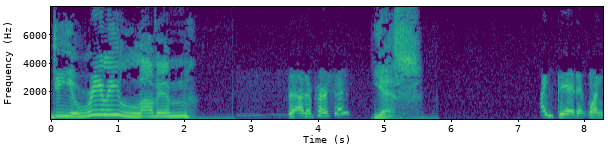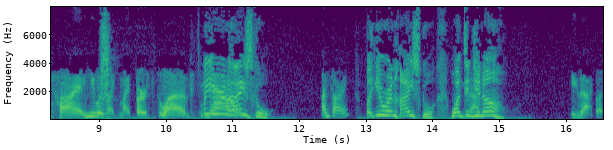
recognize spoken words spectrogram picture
Do you really love him? The other person? Yes. I did at one time. He was like my first love. But you were in high school. I'm sorry? But you were in high school. What did you know? Exactly.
